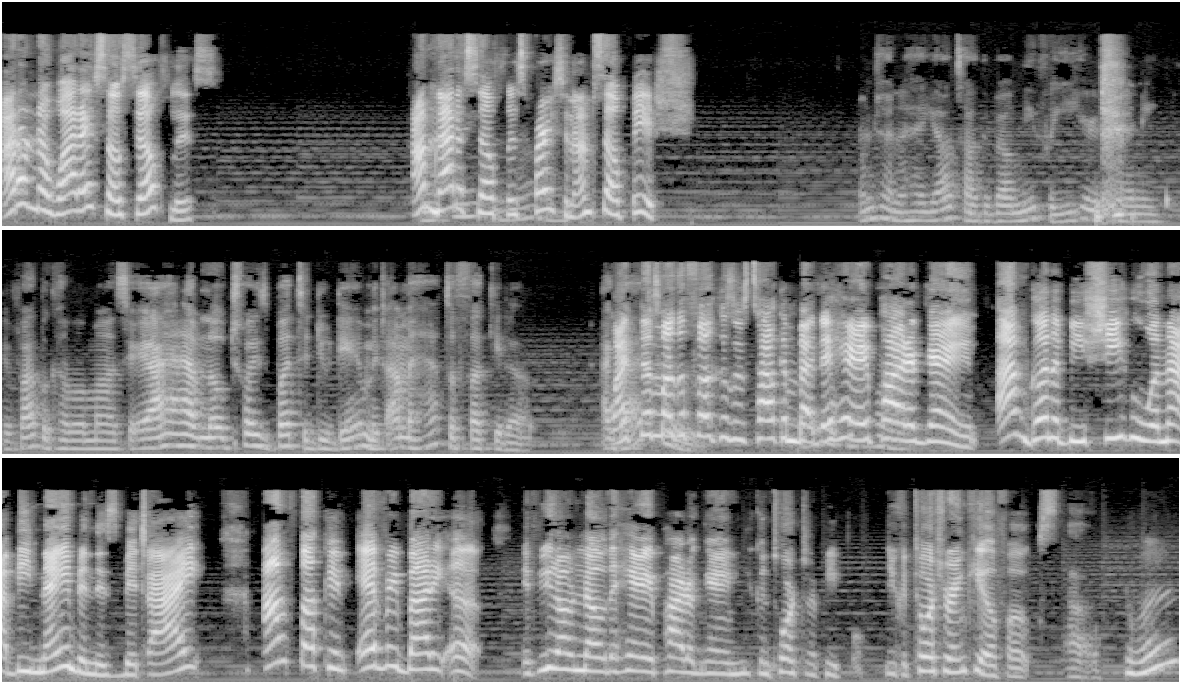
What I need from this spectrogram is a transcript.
I don't know why they're so selfless. I'm not a selfless wow. person. I'm selfish. I'm trying to have y'all talk about me for years, honey. if I become a monster, I have no choice but to do damage. I'm gonna have to fuck it up. I like the to. motherfuckers is talking about the Harry. Potter game. I'm gonna be she who will not be named in this bitch, alright? I'm fucking everybody up. If you don't know the Harry Potter game, you can torture people. You can torture and kill folks. Oh, What?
